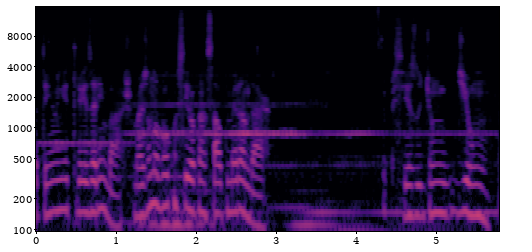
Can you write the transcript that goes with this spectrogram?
Eu tenho um de 3 ali embaixo, mas eu não vou conseguir alcançar o primeiro andar. Eu preciso de um de 1. Um.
